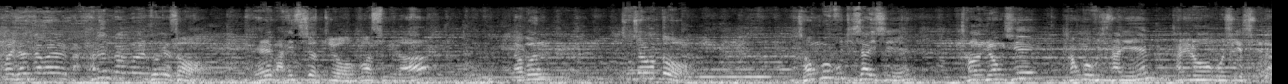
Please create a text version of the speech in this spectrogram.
정말 현장을 많은 방문을 통해서 네, 많이 쓰셨죠. 고맙습니다. 다음은 충청남도 정무부지사이신 전영식 정무부지사님 자리로 모시겠습니다.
